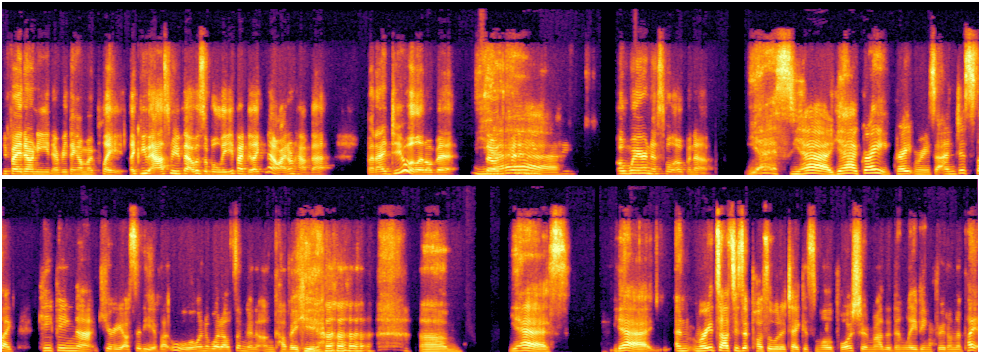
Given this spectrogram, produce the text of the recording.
if I don't eat everything on my plate. Like if you asked me if that was a belief, I'd be like, no, I don't have that. But I do a little bit. So yeah. it's kind of awareness will open up. Yes. Yeah. Yeah. Great. Great, Marisa. And just like keeping that curiosity of like, oh, I wonder what else I'm going to uncover here. um, yes. Yeah. And Marie asks, is it possible to take a smaller portion rather than leaving food on the plate?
